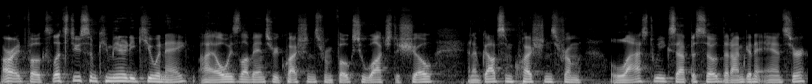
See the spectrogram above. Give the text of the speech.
All right, folks, let's do some community Q&A. I always love answering questions from folks who watch the show, and I've got some questions from last week's episode that I'm going to answer,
